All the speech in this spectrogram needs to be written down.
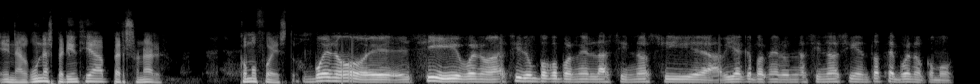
en alguna experiencia personal. ¿Cómo fue esto? Bueno, eh, sí, bueno, ha sido un poco poner la sinopsis, eh, había que poner una sinopsis, entonces, bueno, como,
